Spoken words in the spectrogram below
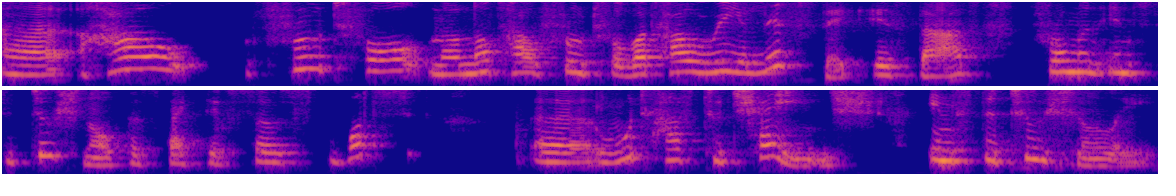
uh, how fruitful, no, not how fruitful, but how realistic is that from an institutional perspective? So what uh, would have to change institutionally?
